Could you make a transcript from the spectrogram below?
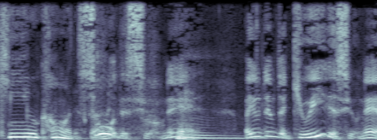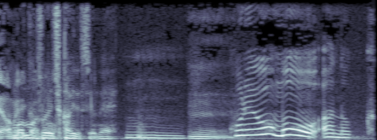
金融緩和ですからね。そうですよね。ね言うてみたら QE ですよね、アメリカまあ、それに近いですよね、うん。うん、これをもうあの9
